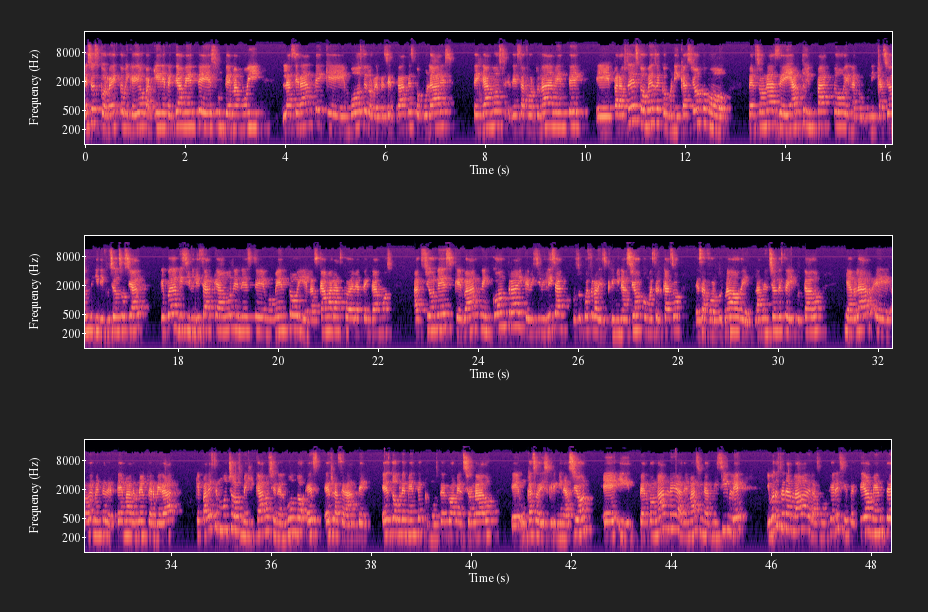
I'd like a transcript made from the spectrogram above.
Eso es correcto, mi querido Joaquín. Efectivamente es un tema muy lacerante que en voz de los representantes populares tengamos desafortunadamente eh, para ustedes como medios de comunicación, como personas de alto impacto en la comunicación y difusión social, que puedan visibilizar que aún en este momento y en las cámaras todavía tengamos acciones que van en contra y que visibilizan, por supuesto, la discriminación, como es el caso desafortunado de la mención de este diputado, y hablar, eh, obviamente, del tema de una enfermedad que padecen muchos mexicanos y en el mundo es, es lacerante, es doblemente, como usted lo ha mencionado, eh, un caso de discriminación eh, y perdonable, además inadmisible. Y bueno, usted hablaba de las mujeres y efectivamente,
